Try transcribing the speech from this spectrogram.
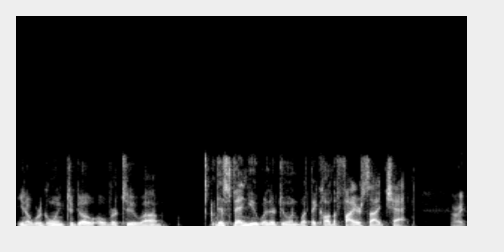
you know, we're going to go over to um, this venue where they're doing what they call the fireside chat. All right.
